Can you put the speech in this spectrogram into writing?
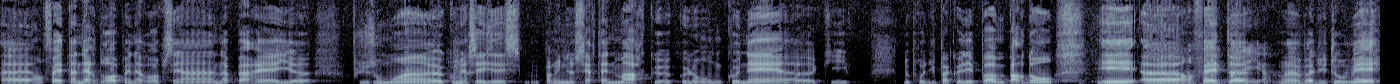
en fait, un AirDrop, un AirDrop, c'est un appareil plus ou moins commercialisé par une certaine marque que l'on connaît, qui ne produit pas que des pommes, pardon. Et euh, en fait, pas, euh, pas du tout, mais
